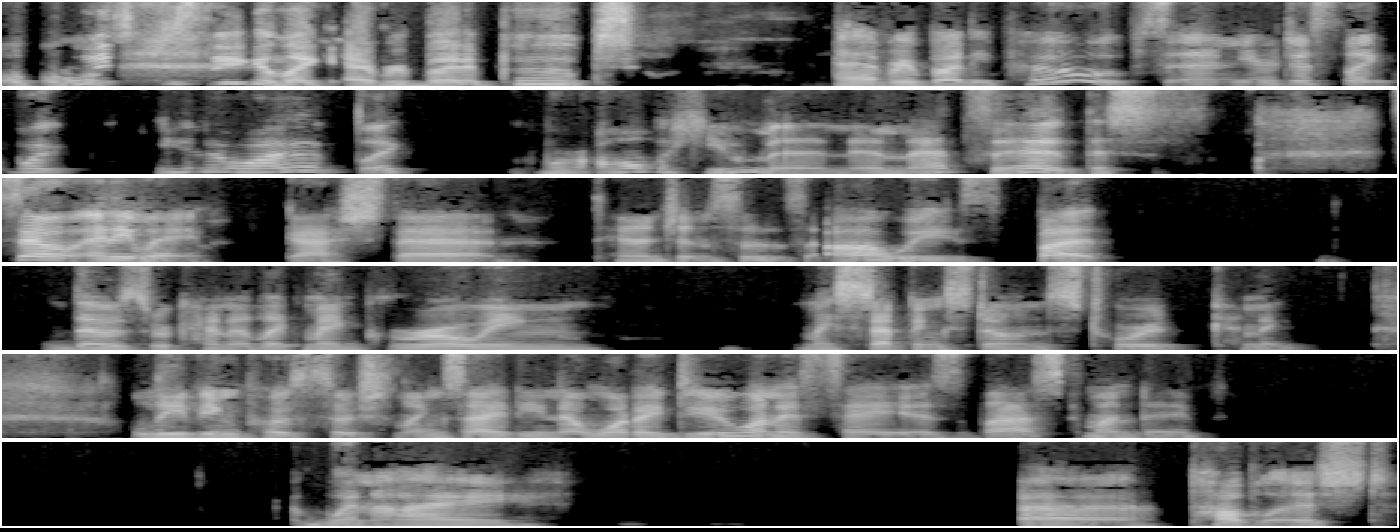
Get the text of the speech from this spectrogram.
I was just thinking like everybody poops. everybody poops. And you're just like, what, you know what? Like, we're all human, and that's it. This, so anyway, gosh, that tangents is always, but those were kind of like my growing, my stepping stones toward kind of leaving post social anxiety. Now, what I do want to say is last Monday, when I uh, published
